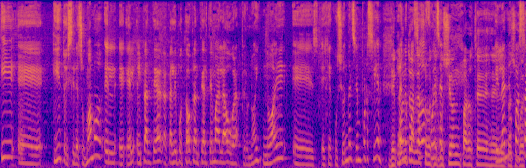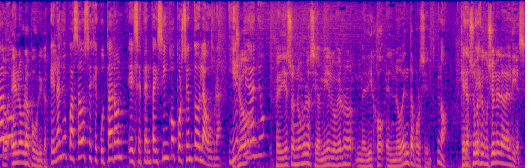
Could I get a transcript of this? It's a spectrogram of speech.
Y, eh, y, esto, y si le sumamos, el, el, plantea, acá el diputado plantea el tema de la obra, pero no hay, no hay eh, ejecución del 100%. ¿De cuánto es la subejecución para ustedes del el año pasado, en obra pública? El año pasado se ejecutaron el 75% de la obra. Y Yo este año... pedí esos números y a mí el gobierno me dijo el 90%. No. Que la eh, subejecución era del 10%.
